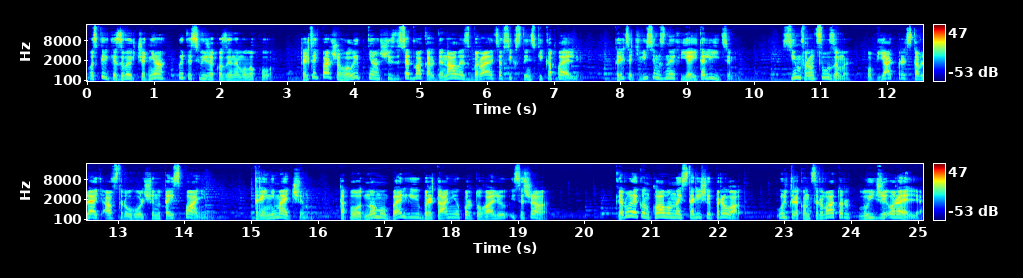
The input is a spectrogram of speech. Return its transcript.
оскільки звик щодня пити свіже козине молоко. 31 липня 62 кардинали збираються в Сікстинській капеллі. 38 з них є італійцями, 7 французами, по 5 представляють Австро-Угорщину та Іспанію, 3 Німеччину та по одному Бельгію, Британію, Португалію і США. Керує конклавом найстаріший прилад, ультраконсерватор Луїджі Орелля.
